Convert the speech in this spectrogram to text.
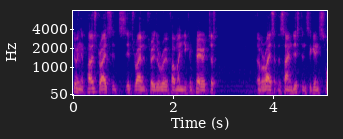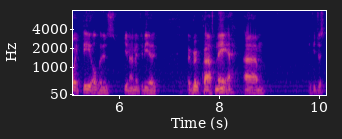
doing a post race, it's it's rated through the roof. I mean, you compare it just of a race at the same distance against Sweet Deal, who's you know meant to be a, a group class mare. Um, if you just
